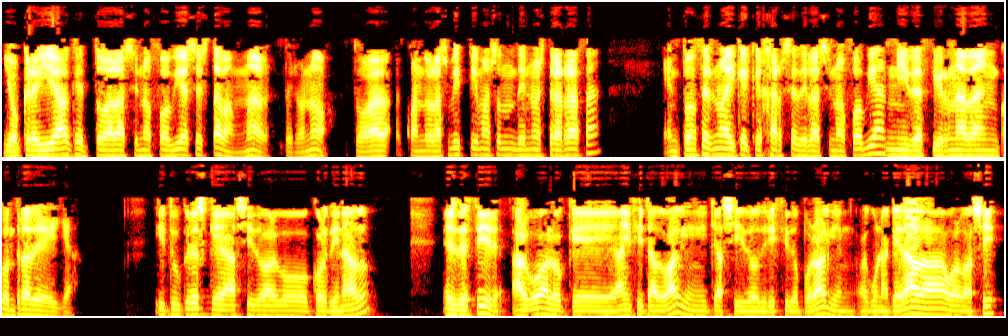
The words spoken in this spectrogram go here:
Yo creía que todas las xenofobias estaban mal, pero no, cuando las víctimas son de nuestra raza, entonces no hay que quejarse de la xenofobia ni decir nada en contra de ella. ¿Y tú crees que ha sido algo coordinado? Es decir, algo a lo que ha incitado alguien y que ha sido dirigido por alguien, alguna quedada o algo así.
